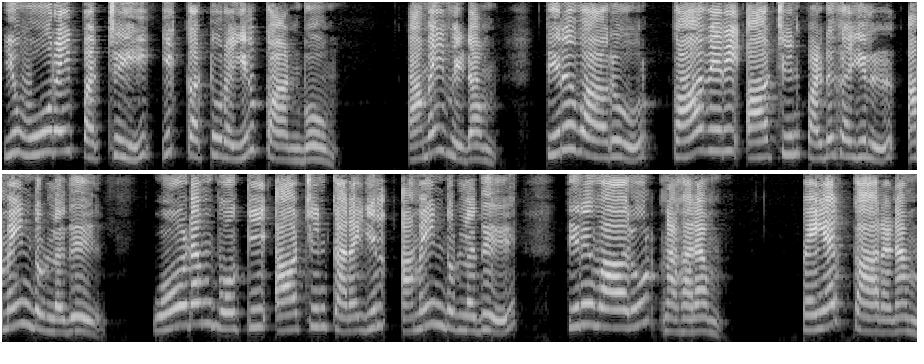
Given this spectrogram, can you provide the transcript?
இவ்வூரை பற்றி இக்கட்டுரையில் காண்போம். அமைவிடம் திருவாரூர் காவிரி ஆற்றின் படுகையில் அமைந்துள்ளது. ஓடம்போக்கி ஆற்றின் கரையில் அமைந்துள்ளது திருவாரூர் நகரம். பெயர் காரணம்.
